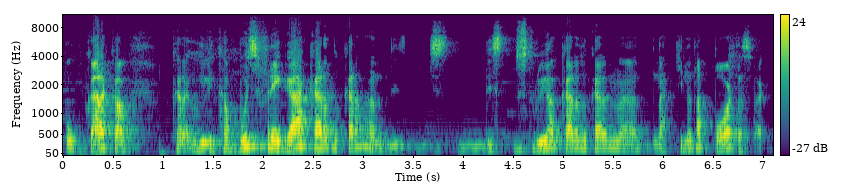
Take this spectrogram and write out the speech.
Pô, o cara, acabou- o cara. Ele acabou de esfregar a cara do cara. Na... des- des- Destruiu a cara do cara na, na quina da porta, saca?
